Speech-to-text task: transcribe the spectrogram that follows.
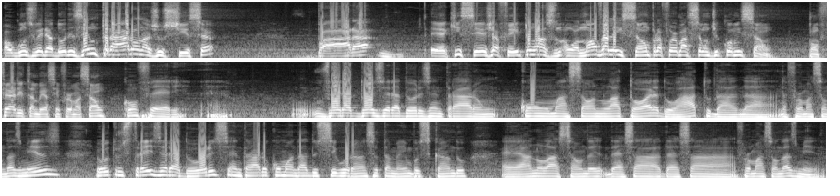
alguns vereadores entraram na justiça para é, que seja feita uma, uma nova eleição para formação de comissão. Confere também essa informação? Confere. É. dois vereadores entraram com uma ação anulatória do ato da, da, da, formação das mesas e outros três vereadores entraram com mandado de segurança também buscando é, anulação de, dessa, dessa formação das mesas.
